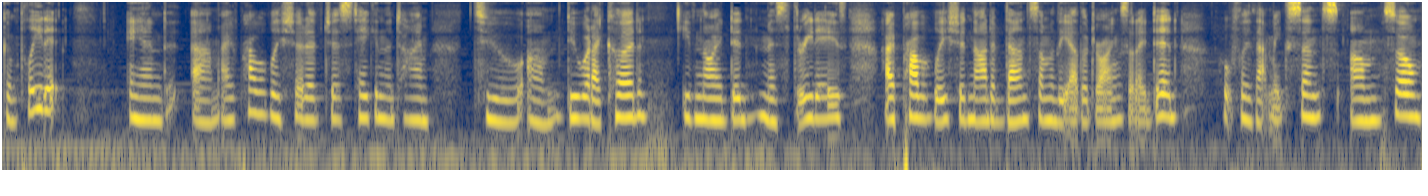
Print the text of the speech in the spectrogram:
complete it. And um, I probably should have just taken the time to um, do what I could. Even though I did miss three days, I probably should not have done some of the other drawings that I did. Hopefully that makes sense. Um, so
